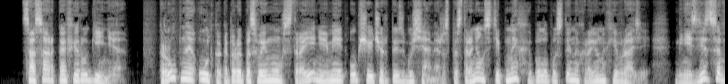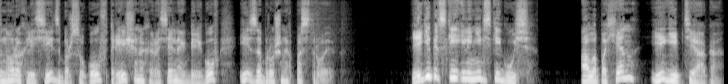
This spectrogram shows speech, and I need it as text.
— цасарка феругиния. Крупная утка, которая по своему строению имеет общие черты с гусями, распространен в степных и полупустынных районах Евразии, гнездится в норах лисиц, барсуков, трещинах и рассельных берегов и заброшенных построек. Египетский или нильский гусь. Алапахен египтиака.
